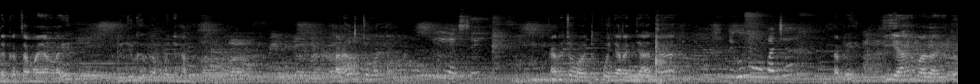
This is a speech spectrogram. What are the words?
deket sama yang lain lu juga nggak punya hak buat marah. Karena lu cuma temen. Iya sih. Karena cowok itu punya rencana. Ini gue mau pacar. Tapi iya malah itu.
